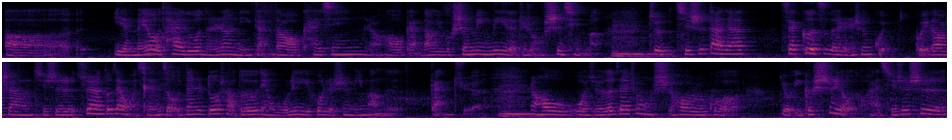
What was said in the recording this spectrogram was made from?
呃也没有太多能让你感到开心，然后感到有生命力的这种事情嘛。嗯，就其实大家在各自的人生轨轨道上，其实虽然都在往前走，但是多少都有点无力或者是迷茫的感觉。嗯，然后我觉得在这种时候，如果有一个室友的话，其实是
